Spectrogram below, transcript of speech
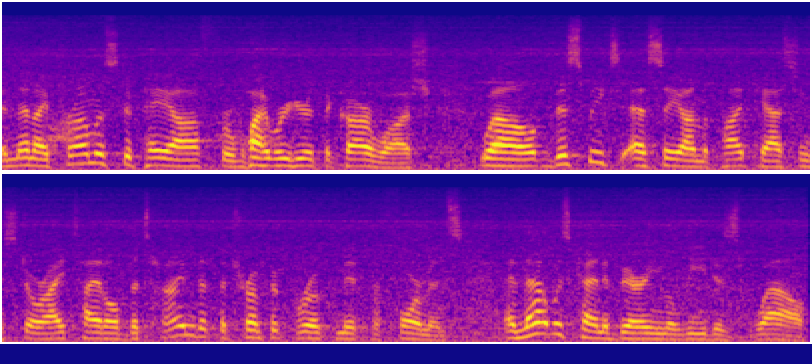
And then I promised to pay off for why we're here at the car wash. Well, this week's essay on the podcasting store I titled The Time That the Trumpet Broke Mid Performance, and that was kind of bearing the lead as well.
